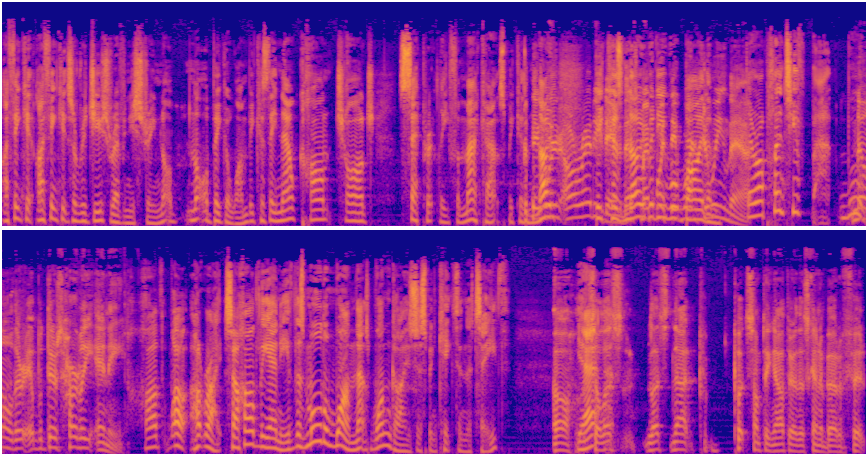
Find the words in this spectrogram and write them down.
I think it, I think it's a reduced revenue stream, not a, not a bigger one, because they now can't charge separately for Mac apps because no, already, because. Nobody will buy them. doing that. There are plenty of well, No, there. But there's hardly any. hard, well, uh, right. So hardly any. If there's more than one, that's one guy's just been kicked in the teeth. Oh, Yeah. So let's let's not p- put something out there that's going to benefit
